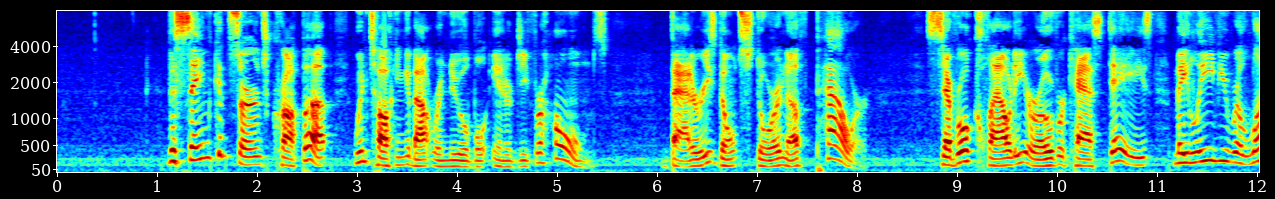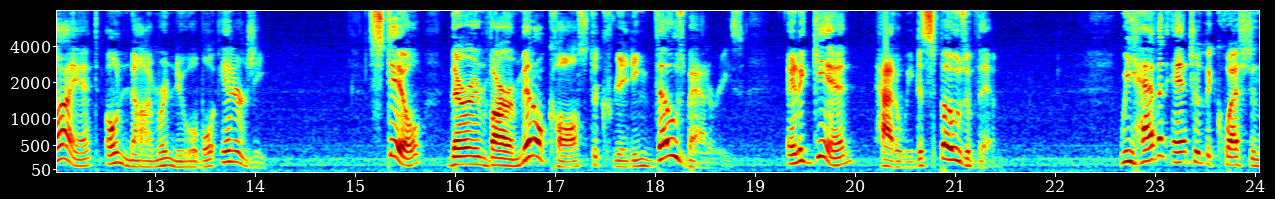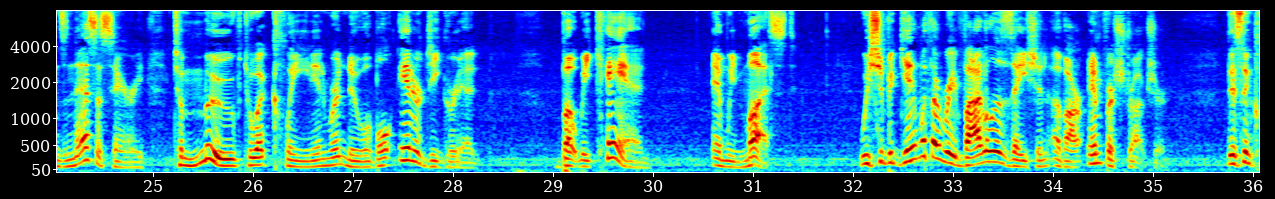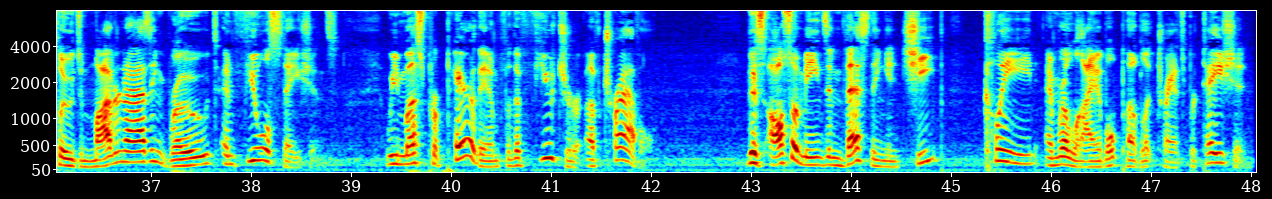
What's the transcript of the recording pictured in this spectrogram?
The same concerns crop up when talking about renewable energy for homes. Batteries don't store enough power. Several cloudy or overcast days may leave you reliant on non renewable energy. Still, there are environmental costs to creating those batteries. And again, how do we dispose of them? We haven't answered the questions necessary to move to a clean and renewable energy grid. But we can, and we must. We should begin with a revitalization of our infrastructure. This includes modernizing roads and fuel stations. We must prepare them for the future of travel. This also means investing in cheap, clean, and reliable public transportation.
